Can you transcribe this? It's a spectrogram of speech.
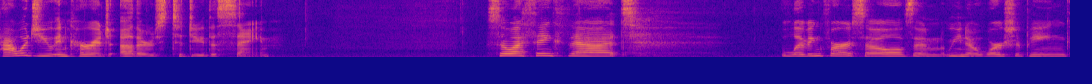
How would you encourage others to do the same? So I think that living for ourselves and you know worshiping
